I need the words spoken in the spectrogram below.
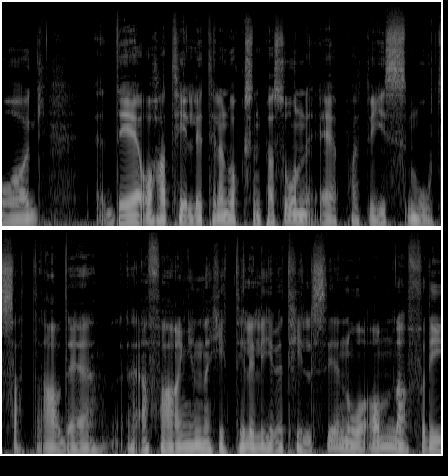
og det å ha tillit til en voksen person er på et vis motsatt av det erfaringen hittil i livet tilsier noe om, da. Fordi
